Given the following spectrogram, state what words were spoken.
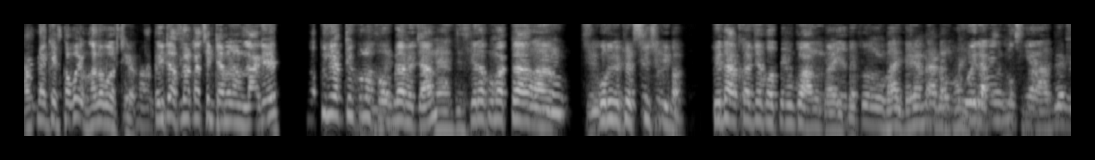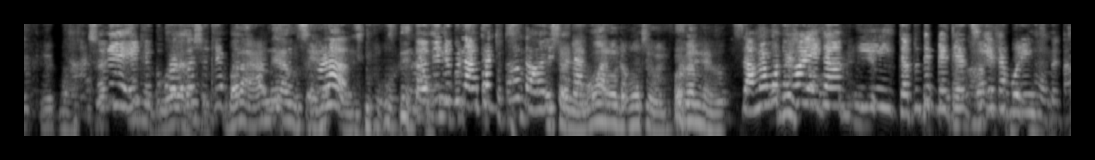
আপনাকে সবাই ভালোবাসে। এটা আপনার কাছে কেমন লাগে? আপনি আপনি কোনো প্রোগ্রামে যান এরকম একটা আহ, পরিবেশের সৃষ্টি হয়। আপনাকে কতটুকু আনন্দ আমার মনে হয় এটা আমি যতদিন বেঁচে আছি এটা বোরিং হবে না।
